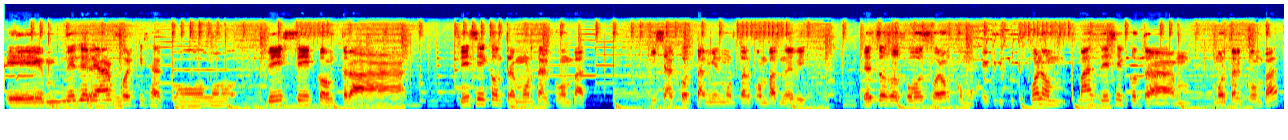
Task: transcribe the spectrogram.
Eh, NetherRealm fue el que sacó DC contra DC contra Mortal Kombat y sacó también Mortal Kombat 9. Estos dos juegos fueron como que criticados. Bueno, más DC contra Mortal Kombat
